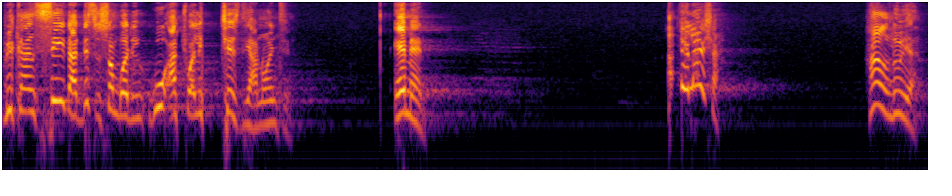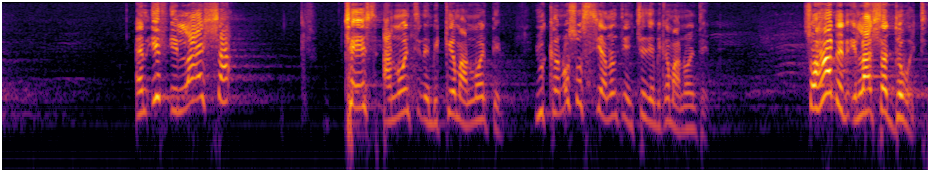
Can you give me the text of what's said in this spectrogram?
we can see that this is somebody who actually chased the anointing. Amen. Uh, Elisha. Hallelujah. And if Elisha chased anointing and became anointed, you can also see anointing and chase and become anointed. So, how did Elisha do it?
